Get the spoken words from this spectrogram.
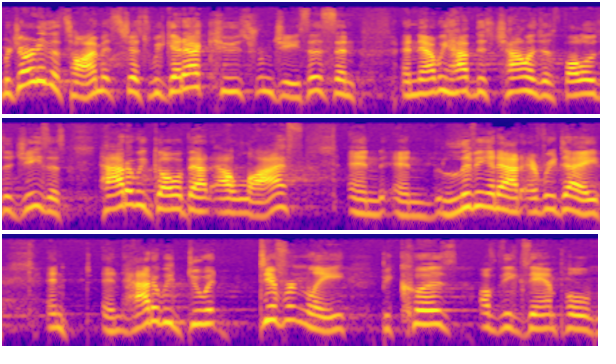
majority of the time it's just we get our cues from Jesus, and, and now we have this challenge as followers of Jesus. How do we go about our life and, and living it out every day, and, and how do we do it differently because of the example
